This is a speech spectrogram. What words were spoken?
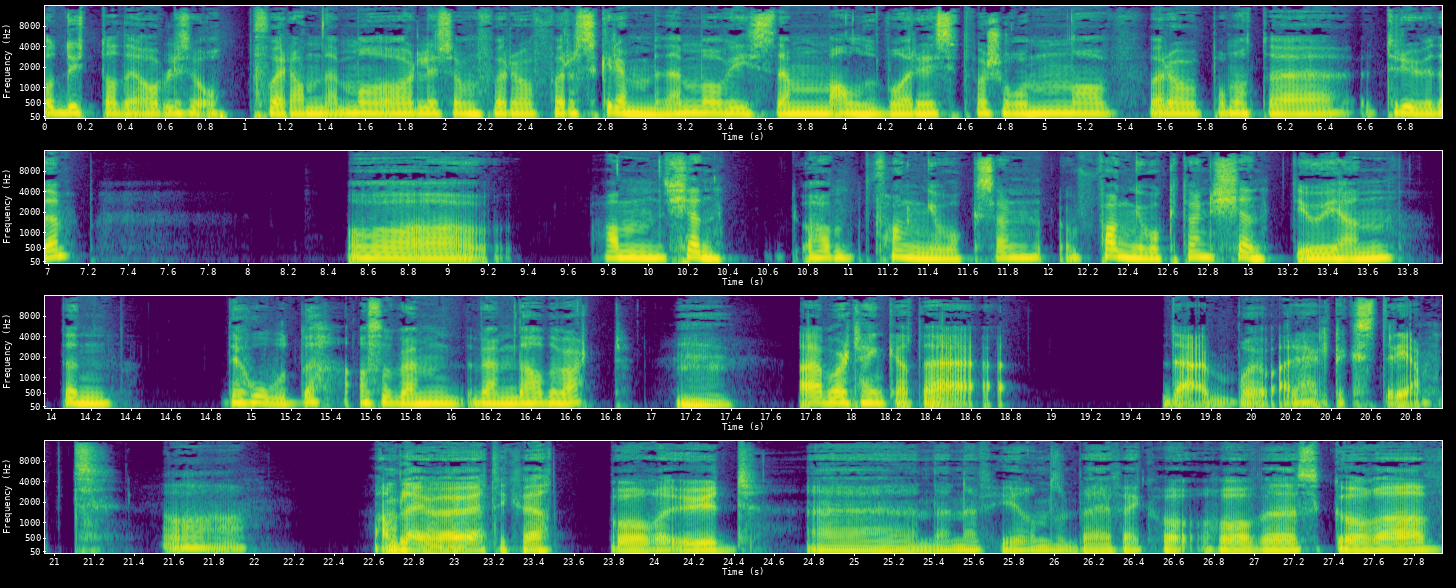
og dytta det opp, liksom opp foran dem og liksom for, å, for å skremme dem og vise dem alvoret i situasjonen og for å på en måte true dem. Og han kjente han fangevokteren, fangevokteren kjente jo igjen den, det hodet, altså hvem, hvem det hadde vært. Mm. Jeg bare tenker at det, det må jo være helt ekstremt. Og, Han ble jo etter hvert båret ut, eh, denne fyren som ble, fikk ho- hodet skåret av.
